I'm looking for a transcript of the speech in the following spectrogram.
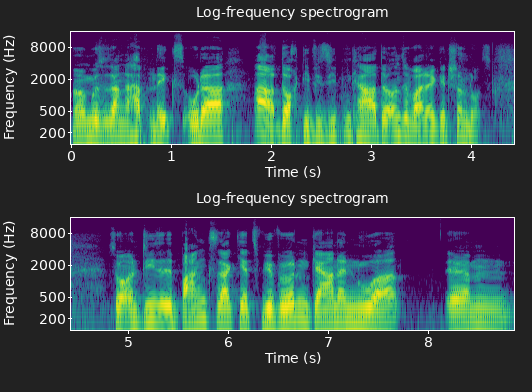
und man muss sagen, hab nichts. Oder, ah, doch, die Visitenkarte und so weiter, geht schon los. So, und diese Bank sagt jetzt, wir würden gerne nur ähm,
